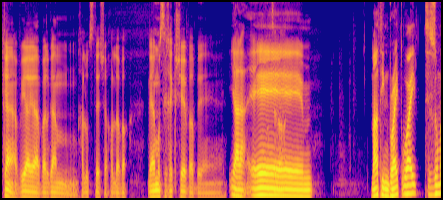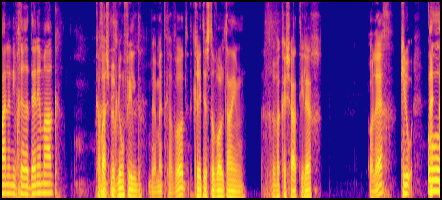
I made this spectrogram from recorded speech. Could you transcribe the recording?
כן, אבי היה, אבל גם חלוץ תשע, כל דבר. גם אם הוא שיחק שבע ב... יאללה, אה, מרטין ברייט ווייט, זומן לנבחרת דנמרק. כבש בבלומפילד, באמת כבוד. greatest of all time. בבקשה, תלך. הולך? כאילו, הוא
